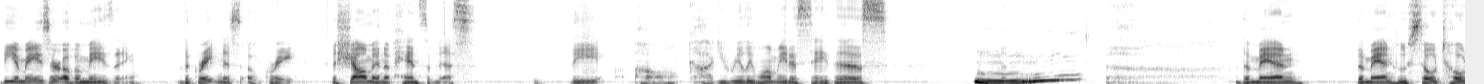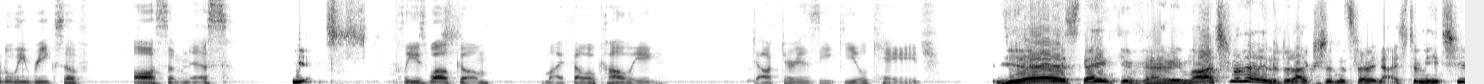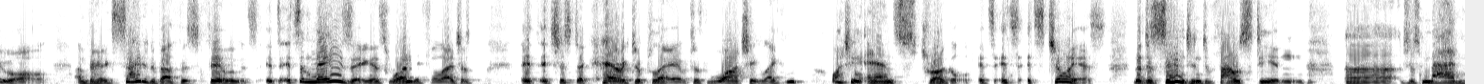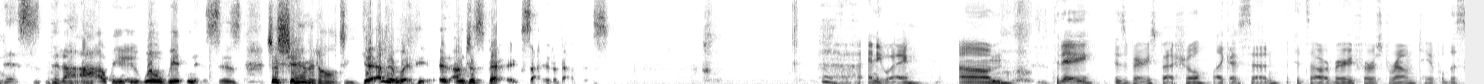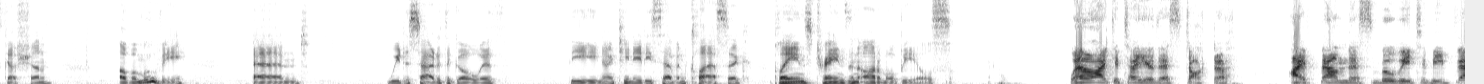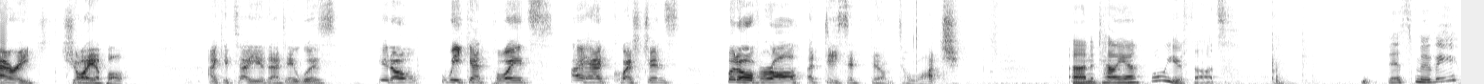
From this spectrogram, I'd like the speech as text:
the amazer of amazing, the greatness of great, the shaman of handsomeness, the oh god, you really want me to say this? the man, the man who so totally reeks of awesomeness. Yes. Please welcome my fellow colleague, Dr. Ezekiel Cage. Yes, thank you very much for that introduction. It's very nice to meet you all. I'm very excited about this film. It's it's it's amazing. It's wonderful. I just it, it's just a character play of just watching like watching Anne struggle. It's it's it's joyous. The descent into Faustian uh, just madness that I, we will witness is just share it all together with you. I'm just very excited about this. Anyway, um, today is very special. Like I said, it's our very first roundtable discussion of a movie, and we decided to go with the 1987 classic Planes, Trains, and Automobiles. Well, I can tell you this, Doctor. I found this movie to be very enjoyable. I can tell you that it was, you know, weak at points. I had questions, but overall, a decent film to watch. Uh, Natalia, what were your thoughts? This movie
